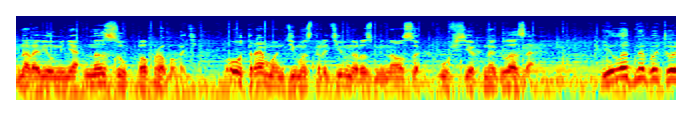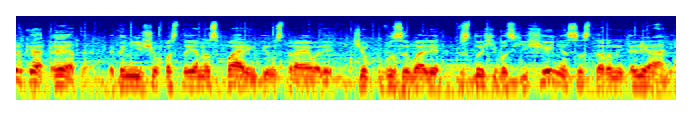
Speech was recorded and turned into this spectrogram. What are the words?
норовил меня на зуб попробовать. По утрам он демонстративно разминался у всех на глазах. И ладно бы только это, как они еще постоянно спарринги устраивали, чем вызывали вздохи восхищения со стороны Лиами.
